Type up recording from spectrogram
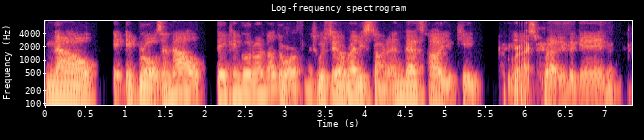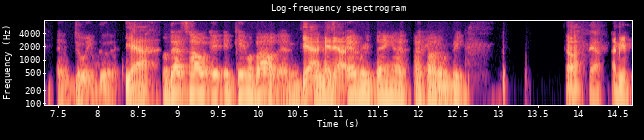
now it, grows, and now they can go to another orphanage, which they already started, and that's how you keep you right. know, spreading the game and, and doing good. Yeah. So that's how it, it came about, and yeah, and uh, everything I, I thought it would be. Oh yeah, I mean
